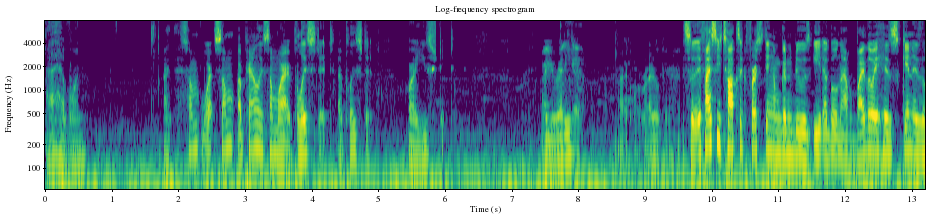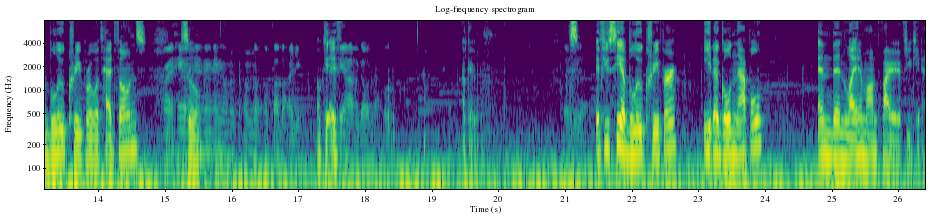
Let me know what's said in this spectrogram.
I have one. I some where some apparently somewhere I placed it. I placed it, or I used it. Are you ready? go. All right, we're right over here. So if I see toxic, first thing I'm gonna do is eat a golden apple. By the way, his skin is a blue creeper with headphones. Alright, hang So- on, hang on, hang on. I'm not. I'm far behind you. Okay, Save if- I have a golden apple. Okay, Don't do that. If you see a blue creeper, eat a golden apple, and then light him on fire if you can.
